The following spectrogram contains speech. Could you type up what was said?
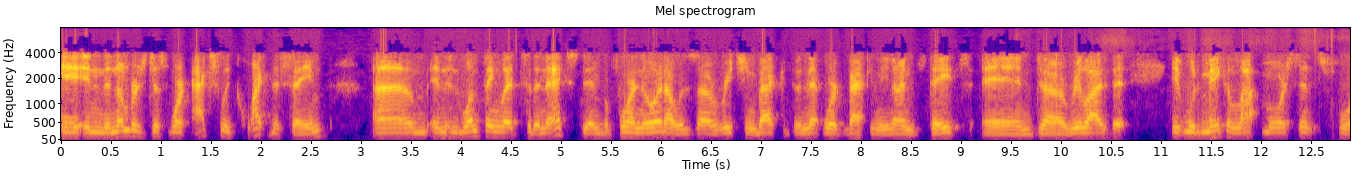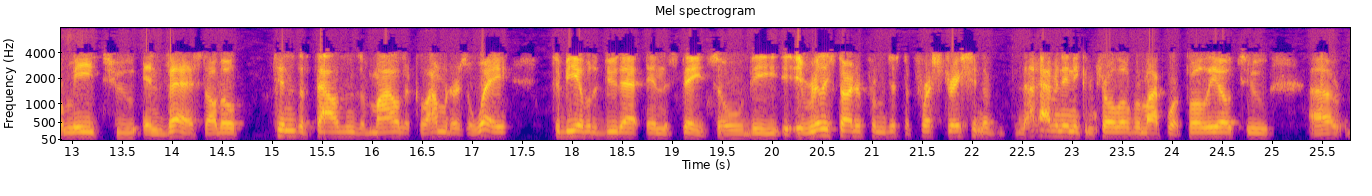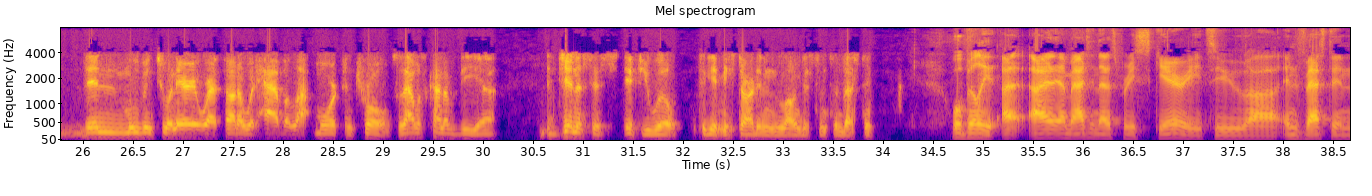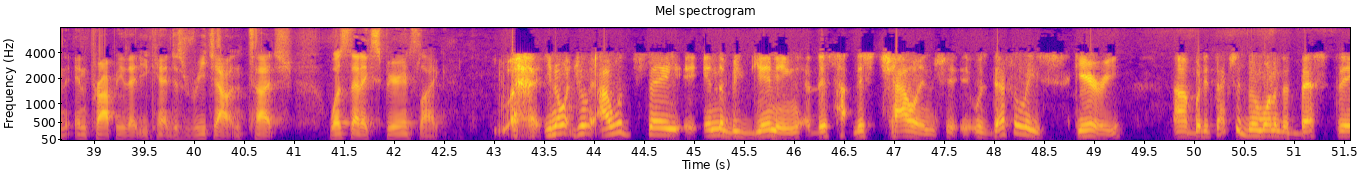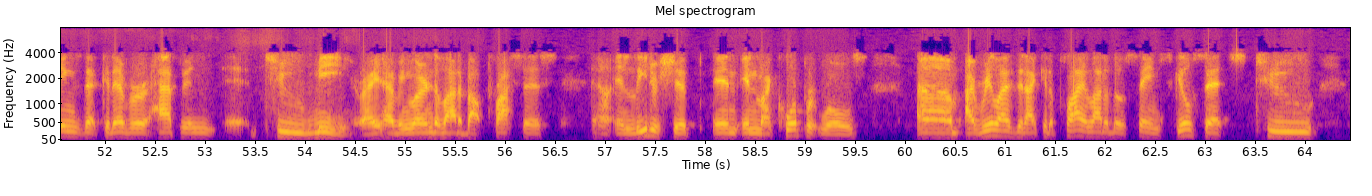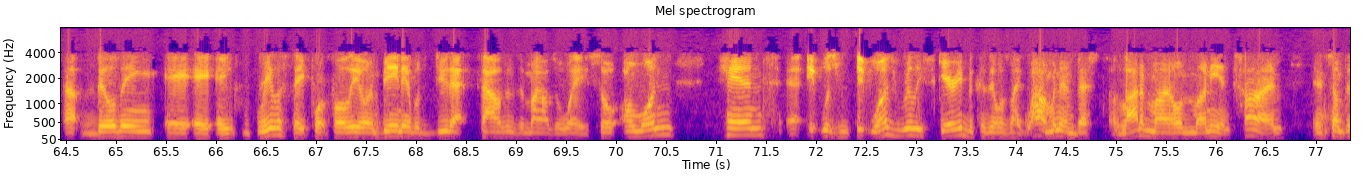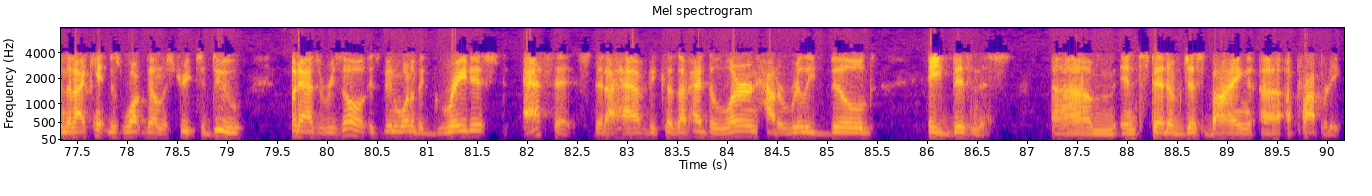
and the numbers just weren't actually quite the same. Um, and then one thing led to the next, and before I knew it, I was uh, reaching back at the network back in the United States and uh, realized that it would make a lot more sense for me to invest, although tens of thousands of miles or kilometers away, to be able to do that in the States. So the, it really started from just a frustration of not having any control over my portfolio to, uh, then moving to an area where I thought I would have a lot more control. So that was kind of the, uh, the genesis, if you will, to get me started in long distance investing. Well, Billy, I, I, imagine that it's pretty scary to uh, invest in, in property that you can't just reach out and touch. What's that experience like? You know what, Julie? I would say in the beginning, this this challenge it was definitely scary, uh, but it's actually been one of the best things that could ever happen uh, to me. Right, having learned a lot about process uh, and leadership in in my corporate roles, um, I realized that I could apply a lot of those same skill sets to uh, building a, a, a real estate portfolio and being able to do that thousands of miles away. So on one hand, uh, it was it was really scary because it was like, wow, I'm going to invest a lot of my own money and time in something that I can't just walk down the street to do. but as a result, it's been one of the greatest assets that I have because I've had to learn how to really build a business um, instead of just buying a, a property.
